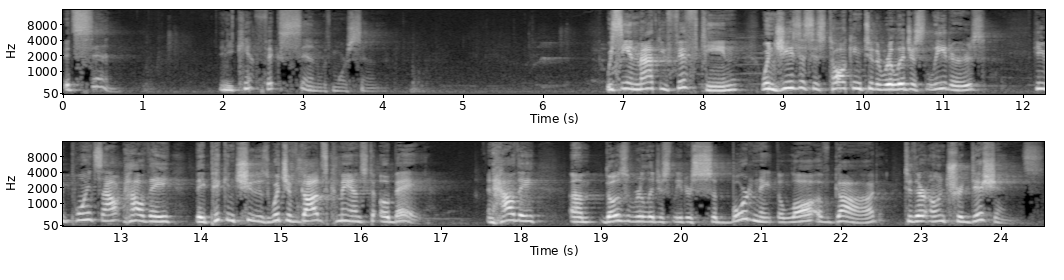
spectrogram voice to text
It's sin. And you can't fix sin with more sin. We see in Matthew 15, when Jesus is talking to the religious leaders, he points out how they, they pick and choose which of God's commands to obey and how they, um, those religious leaders subordinate the law of God to their own traditions.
